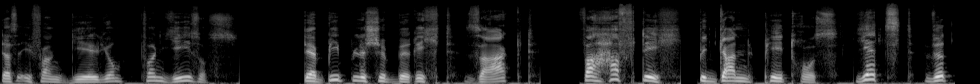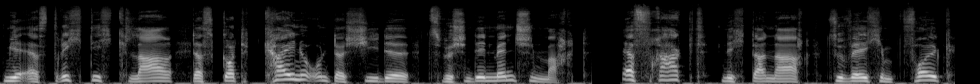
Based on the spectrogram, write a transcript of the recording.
das Evangelium von Jesus. Der biblische Bericht sagt, Wahrhaftig, begann Petrus, jetzt wird mir erst richtig klar, dass Gott keine Unterschiede zwischen den Menschen macht. Er fragt nicht danach, zu welchem Volk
